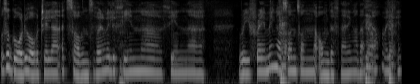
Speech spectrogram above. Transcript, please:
Og så går det jo over til eh, et savn, selvfølgelig. En veldig fin, eh, fin eh, reframing, altså Ja. en sånn omdefinering av den. Ja, Ja, veldig ja. fin.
